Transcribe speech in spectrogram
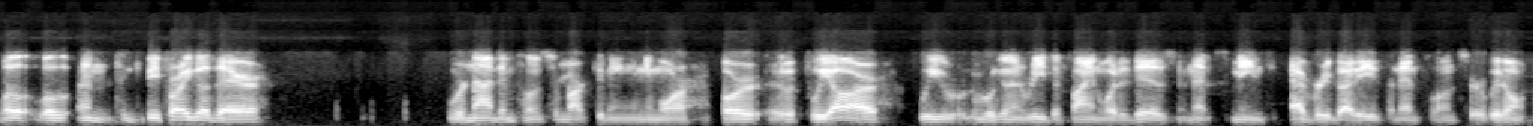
well well and before i go there we're not influencer marketing anymore. Or if we are we we're going to redefine what it is and that means everybody is an influencer. We don't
